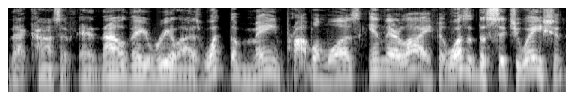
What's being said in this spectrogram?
that concept and now they realize what the main problem was in their life. It wasn't the situation,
